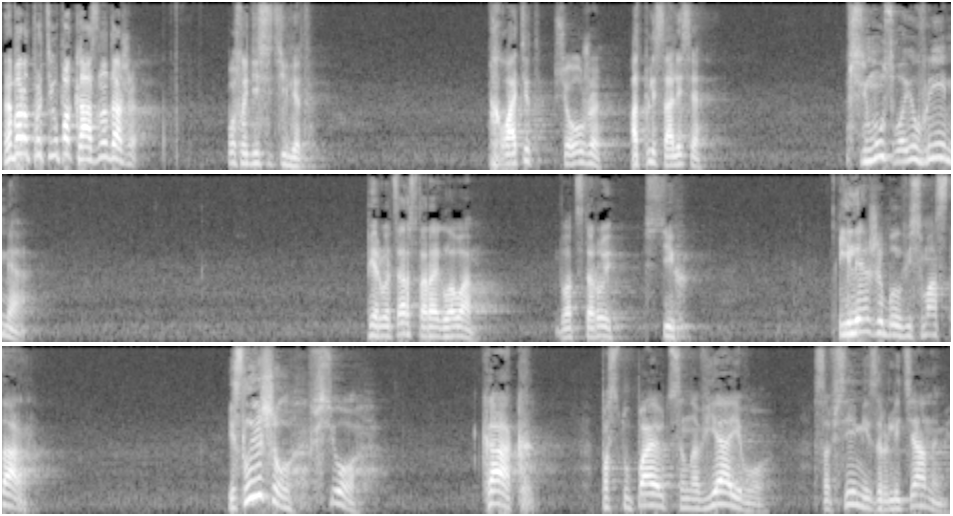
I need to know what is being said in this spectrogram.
Наоборот, противопоказано даже после 10 лет. Хватит, все уже, отплясались. Всему свое время. Первый царь, вторая глава, 22 стих. Илия же был весьма стар. И слышал все, как поступают сыновья его со всеми израильтянами.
